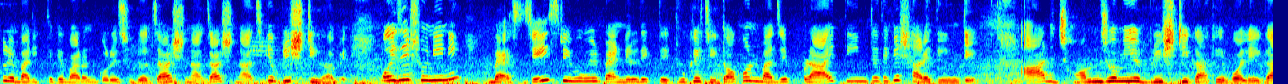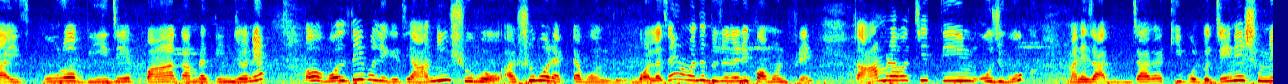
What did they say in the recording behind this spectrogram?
করে বাড়ির থেকে বারণ করেছিল, যাস না যাস না, আজকে বৃষ্টি হবে। ওই যে শুনিনি? ব্যাস, যেই শ্রীভূমির প্যান্ডেল দেখতে ঢুকেছি, তখন বাজে প্রায় তিনটে থেকে সাড়ে তিনটে। আর ঝমঝমিয়ে বৃষ্টি কাকে বলে? গাইস পুরো ভিজে পাঁক আমরা তিনজনে। ও, বলতেই ভুলে গেছি, আমি শুভ আর শুভর একটা বন্ধু। বলা যায় আমাদের দুজনেরই কমন ফ্রেন্ড তো আমরা হচ্ছি তিন উজবুক। মানে যা, যারা কী বলব, জেনে শুনে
